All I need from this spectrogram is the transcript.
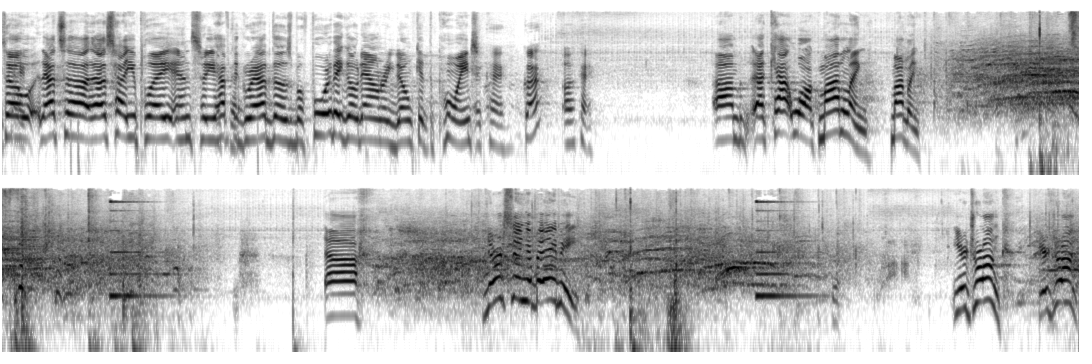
So that's, uh, that's how you play, and so you have to grab those before they go down or you don't get the point. Okay. Go. Okay. Um, a catwalk, modeling, modeling. Uh, nursing a baby. You're drunk. You're drunk.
